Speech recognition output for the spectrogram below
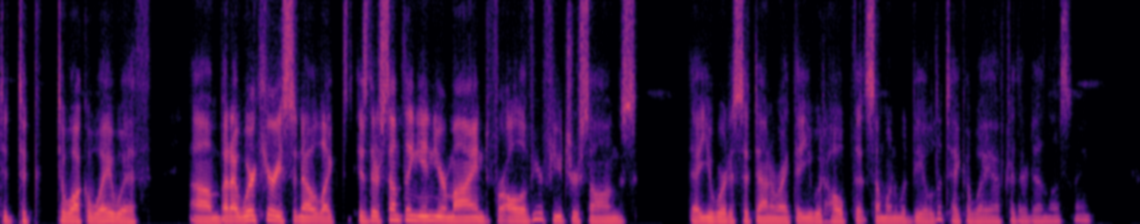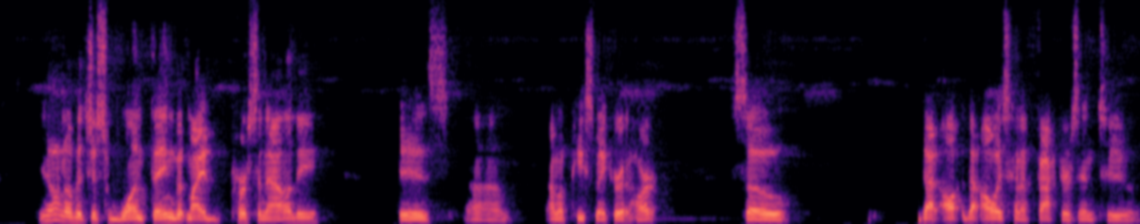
to to to walk away with um but I we're curious to know like is there something in your mind for all of your future songs that you were to sit down and write that you would hope that someone would be able to take away after they're done listening? You don't know if it's just one thing, but my personality is um, I'm a peacemaker at heart. So that that always kind of factors into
